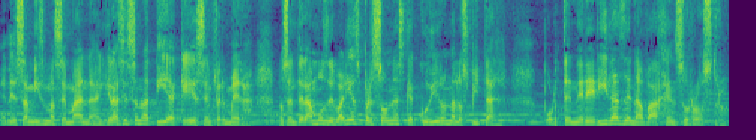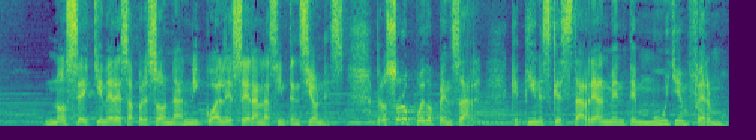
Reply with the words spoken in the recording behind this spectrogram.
En esa misma semana, gracias a una tía que es enfermera, nos enteramos de varias personas que acudieron al hospital por tener heridas de navaja en su rostro. No sé quién era esa persona ni cuáles eran las intenciones, pero solo puedo pensar que tienes que estar realmente muy enfermo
